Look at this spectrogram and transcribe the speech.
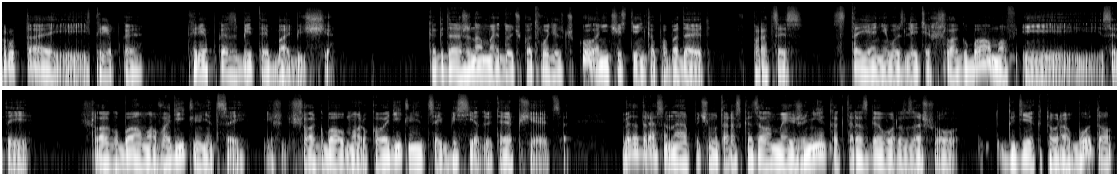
крутая и крепкая крепко сбитое бабище. Когда жена моя дочку отводит в школу, они частенько попадают в процесс стояния возле этих шлагбаумов и с этой шлагбаума водительницей и шлагбаума руководительницей беседуют и общаются. В этот раз она почему-то рассказала моей жене, как-то разговор зашел, где кто работал.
